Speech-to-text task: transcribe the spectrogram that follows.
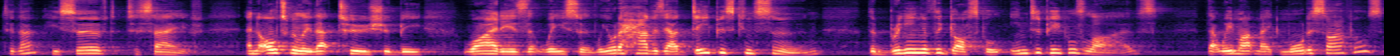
See that? He served to save. And ultimately, that too should be why it is that we serve. We ought to have as our deepest concern the bringing of the gospel into people's lives that we might make more disciples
